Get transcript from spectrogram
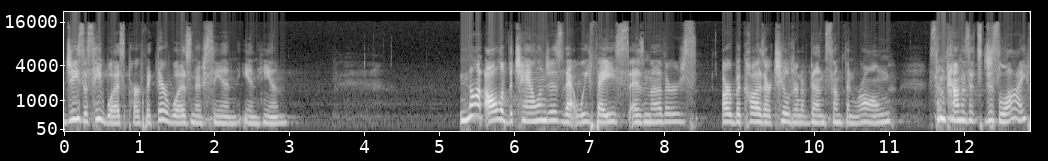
Jesus, he was perfect. There was no sin in him. Not all of the challenges that we face as mothers are because our children have done something wrong. Sometimes it's just life.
